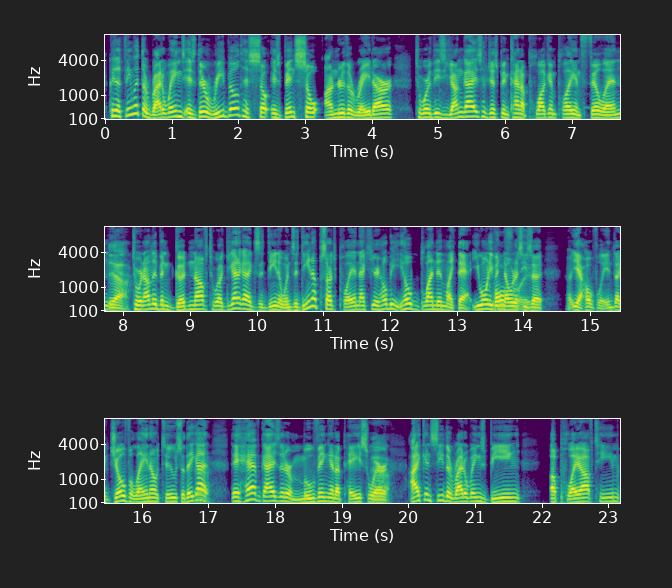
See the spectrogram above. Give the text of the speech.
because the thing with the Red Wings is their rebuild has so has been so under the radar to where these young guys have just been kind of plug and play and fill in Yeah. to where now they've been good enough to where like you got a guy like Zadina when Zadina starts playing next year he'll be he'll blend in like that you won't even notice he's a yeah hopefully and like Joe Veleno too so they got Yeah. they have guys that are moving at a pace where Yeah. I can see the Red Wings being a playoff team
